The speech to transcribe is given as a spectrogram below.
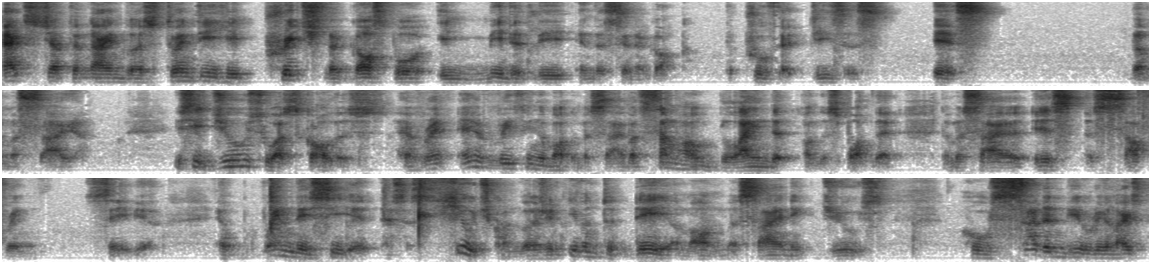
Acts chapter 9, verse 20, he preached the gospel immediately in the synagogue to prove that Jesus is the Messiah. You see, Jews who are scholars, have read everything about the Messiah, but somehow blinded on the spot that the Messiah is a suffering Savior. And when they see it, there's a huge conversion, even today among Messianic Jews, who suddenly realize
